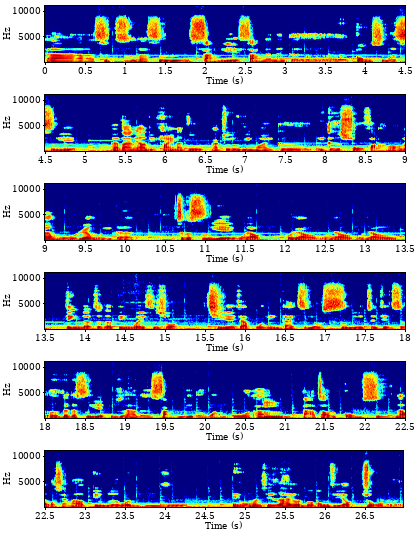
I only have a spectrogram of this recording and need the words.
啊是指的是商业上的那个公司的事业，那当然你要 define 那就那就是另外一个一个说法哦，那我认为的。这个事业，我要，我要，我要，我要定的这个定位是说，企业家不应该只有事业这件事，而这个事业就是他的商业的王国，他打造的公司。那我想要丢的问题是，哎，我们其实还有很多东西要做的嘞。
